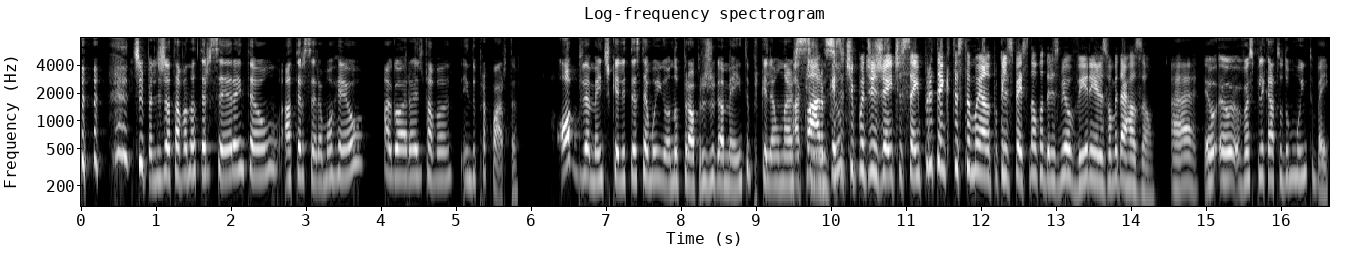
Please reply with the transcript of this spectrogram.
tipo, ele já estava na terceira, então a terceira morreu, agora ele estava indo pra quarta. Obviamente que ele testemunhou no próprio julgamento, porque ele é um narciso. Ah, claro, porque esse tipo de gente sempre tem que testemunhar, porque eles pensam, não, quando eles me ouvirem, eles vão me dar razão. É, eu, eu, vou explicar tudo muito bem.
